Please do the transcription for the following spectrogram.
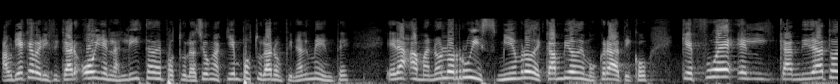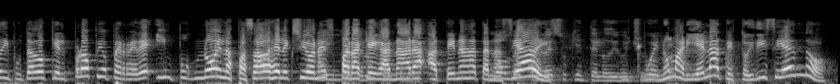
habría que verificar hoy en las listas de postulación a quién postularon finalmente, era a Manolo Ruiz, miembro de Cambio Democrático, que fue el candidato a diputado que el propio PRD impugnó en las pasadas elecciones Ay, no para que ganara. Atenas Atanasiades. eso te lo dijo, bueno, Mariela, te estoy diciendo.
